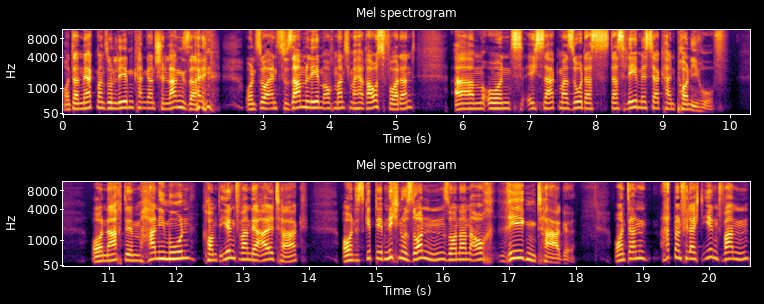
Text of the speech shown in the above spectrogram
Und dann merkt man, so ein Leben kann ganz schön lang sein und so ein Zusammenleben auch manchmal herausfordernd. Ähm, und ich sage mal so, dass das Leben ist ja kein Ponyhof. Und nach dem Honeymoon kommt irgendwann der Alltag Und es gibt eben nicht nur Sonnen, sondern auch Regentage. Und dann hat man vielleicht irgendwann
